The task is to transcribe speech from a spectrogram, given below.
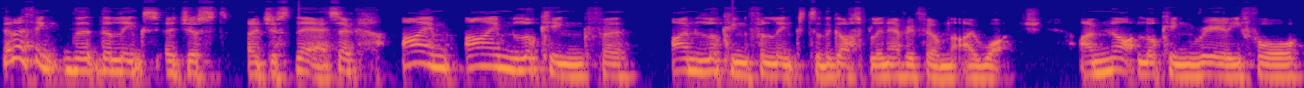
then I think the, the links are just are just there. So I'm I'm looking for I'm looking for links to the gospel in every film that I watch. I'm not looking really for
